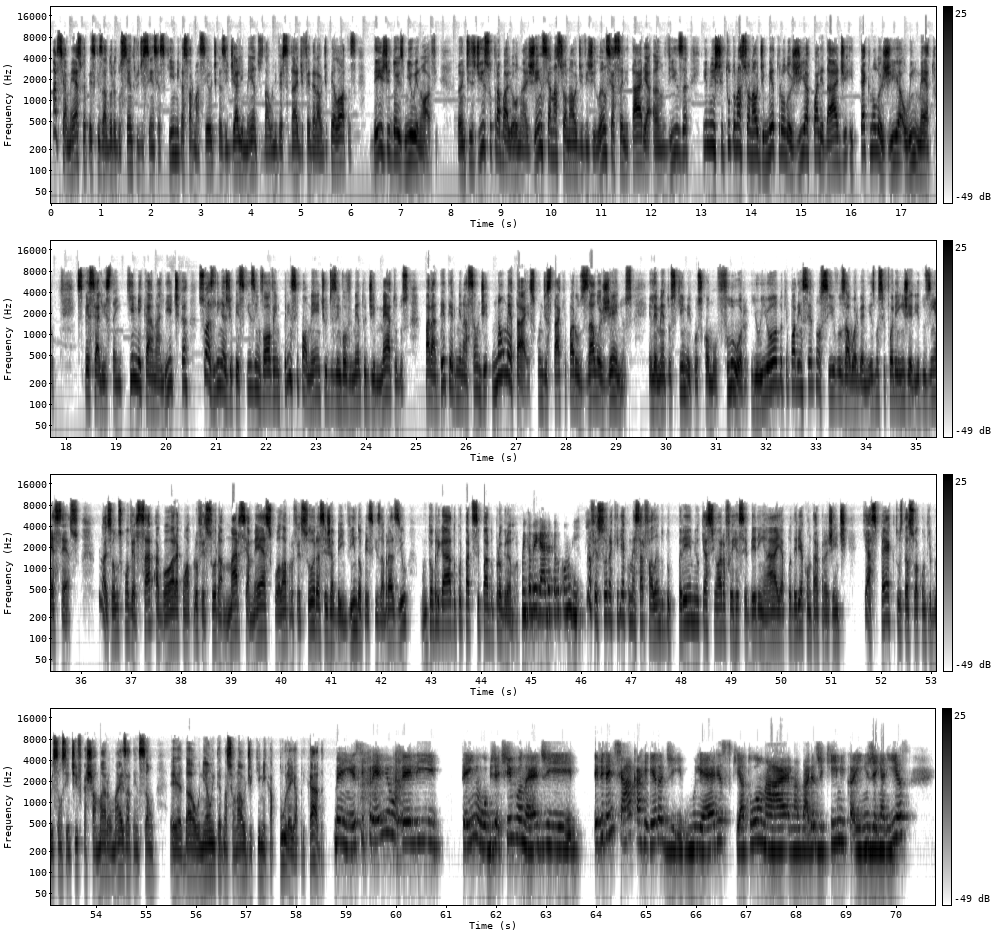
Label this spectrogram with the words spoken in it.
Márcia Mesco é pesquisadora do Centro de Ciências Químicas, Farmacêuticas e de Alimentos da Universidade Federal de Pelotas desde 2009. Antes disso, trabalhou na Agência Nacional de Vigilância Sanitária, Anvisa, e no Instituto Nacional de Metrologia, Qualidade e Tecnologia, o INMetro. Especialista em química analítica, suas linhas de pesquisa envolvem principalmente o desenvolvimento de métodos para a determinação de não metais, com destaque para os halogênios, elementos químicos como o flúor e o iodo que podem ser nocivos ao organismo se forem ingeridos em excesso. E nós vamos conversar agora com a professora Márcia Mesco. Olá, professora, seja bem-vinda ao Pesquisa Brasil. Muito obrigado por participar do programa. Muito obrigada pelo convite. Professora, queria começar falando do prêmio que a senhora foi receber em Haia. Poderia contar para a gente que aspectos da sua contribuição científica chamaram mais a atenção é, da União Internacional de Química Pura e Aplicada? Bem, esse prêmio ele tem o objetivo né, de evidenciar a carreira de mulheres que atuam na, nas áreas de química e engenharias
